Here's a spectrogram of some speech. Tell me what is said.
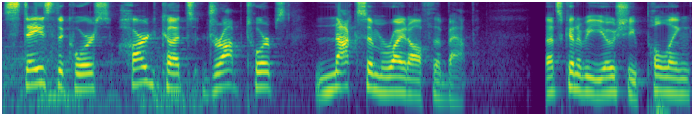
stays the course, hard cuts, drop torps, knocks him right off the map. That's going to be Yoshi pulling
